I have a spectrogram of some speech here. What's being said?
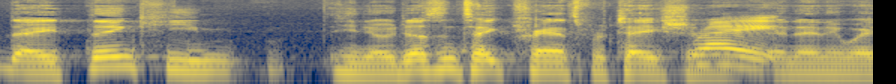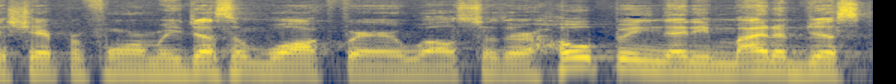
they think he you know doesn't take transportation right. in any way, shape, or form. He doesn't walk very well, so they're hoping that he might have just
